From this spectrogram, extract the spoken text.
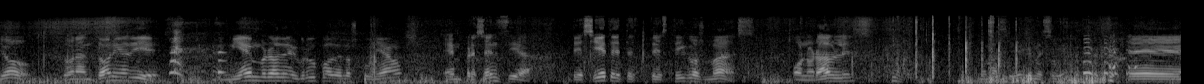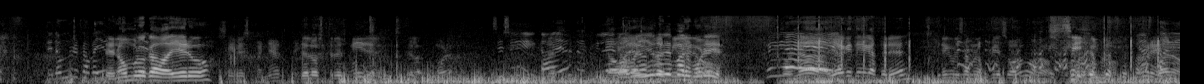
Yo, don Antonio Díez, miembro del grupo de los cuñados, en presencia de siete te- testigos más honorables. Eh, Te nombro caballero. te nombro caballero de los 3000. ¿De la, ¿Cómo era? Sí, sí, caballero. Caballero de Marburé. Pues nada, ¿ya qué tiene que hacer él? ¿Tiene que pisarme los pies o algo? o no? Sí. Bueno,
